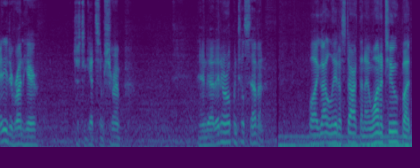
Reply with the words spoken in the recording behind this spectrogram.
I need to run here just to get some shrimp. And uh, they don't open until 7. Well, I got a later start than I wanted to, but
